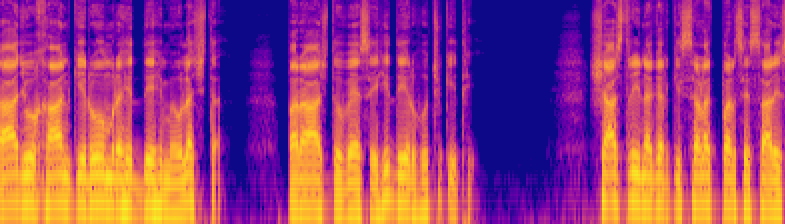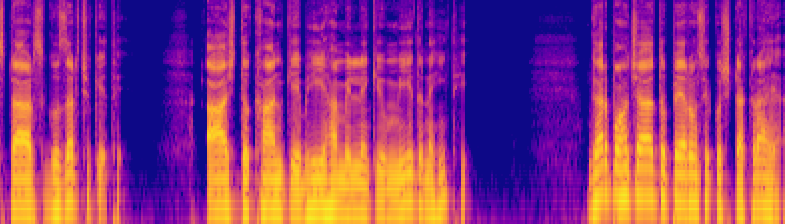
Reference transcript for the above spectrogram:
आज वो खान की रोम रहित देह में उलझता, पर आज तो वैसे ही देर हो चुकी थी। शास्त्री नगर की सड़क पर से सारे स्टार्स गुजर चुके थे। आज तो खान के भी यहाँ मिलने की उम्मीद नहीं थी। घर पहुँचा तो पैरों से कुछ टकराया।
